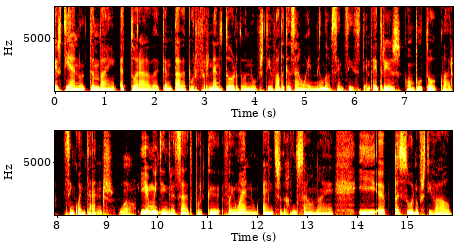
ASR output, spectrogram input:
Este ano também a tourada cantada por Fernando Tordo no Festival da Canção em 1973 completou, claro, 50 anos. Uau. E é muito engraçado porque foi um ano antes da Revolução, não é? E uh, passou no festival,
